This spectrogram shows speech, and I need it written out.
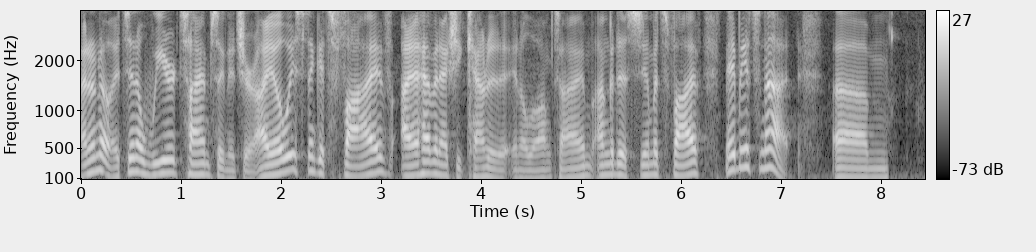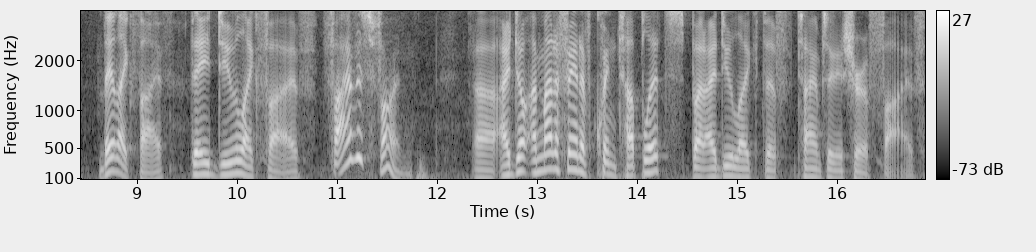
I don't know. It's in a weird time signature. I always think it's five. I haven't actually counted it in a long time. I'm going to assume it's five. Maybe it's not. Um, they like five. they do like five. Five is fun. Uh, I don't. I'm not a fan of quintuplets, but I do like the f- time signature of five.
